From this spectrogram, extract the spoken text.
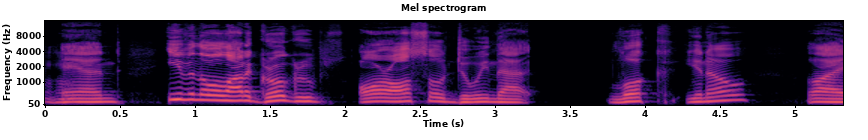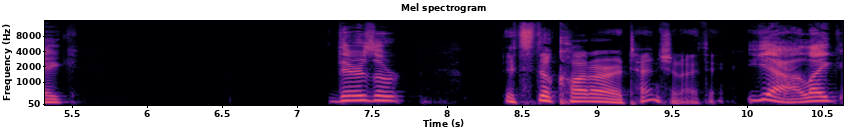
Mhm. And even though a lot of girl groups are also doing that look, you know, like there's a It still caught our attention. I think. yeah, like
